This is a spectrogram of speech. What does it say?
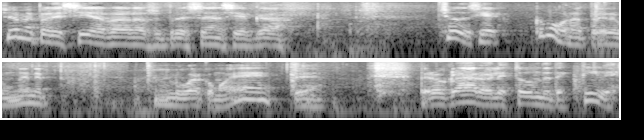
Ya me parecía rara su presencia acá. Yo decía, ¿cómo van a traer a un nene a un lugar como este? Pero claro, él es todo un detective.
